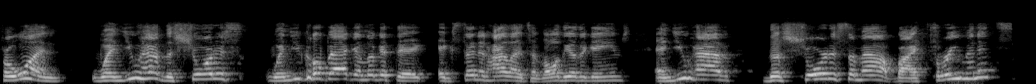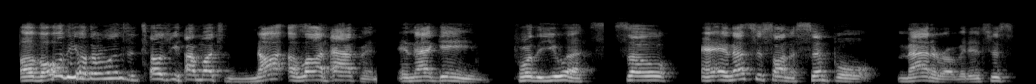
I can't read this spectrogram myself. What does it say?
for one, when you have the shortest, when you go back and look at the extended highlights of all the other games, and you have the shortest amount by three minutes of all the other ones, it tells you how much not a lot happened in that game for the U.S. So, and, and that's just on a simple matter of it. It's just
